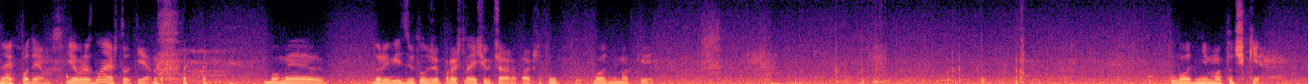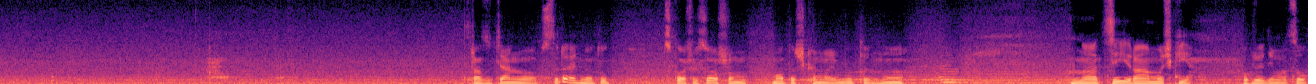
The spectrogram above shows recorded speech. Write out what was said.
Ну як подивимося? Я вже знаю, що тут є. Бо ми ревізію тут вже пройшли ще вчора, так що тут плодні матки. Плодні маточки. Зразу тягнемо всередину, тут скорше все, що маточка має бути на, на цій рамочці. Поглядимо цю.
